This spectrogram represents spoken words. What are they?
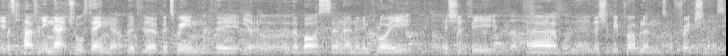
It's a perfectly natural thing that between the, the, the boss and, and, an employee there should be uh, there should be problems or frictions.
